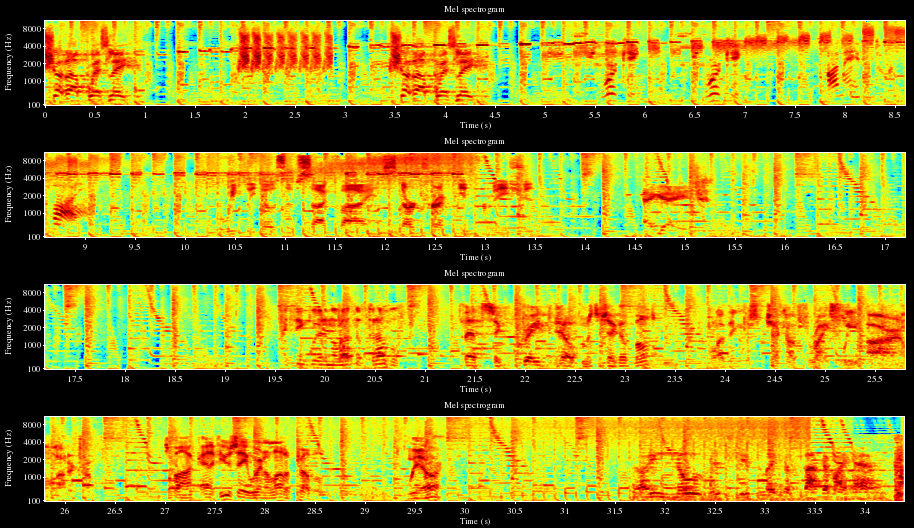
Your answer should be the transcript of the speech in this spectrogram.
Shut up, Wesley. Shut up, Wesley. Working. Working. Unable to comply. A weekly dose of sci-fi and Star Trek information. Engage. Think we're in a lot of trouble. That's a great help, Mr. Chekhov, Bones. Well, I think Mr. Chekhov's right. We are in a lot of trouble. Spock, and if you say we're in a lot of trouble, We are. I know this ship like the back of my hand.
